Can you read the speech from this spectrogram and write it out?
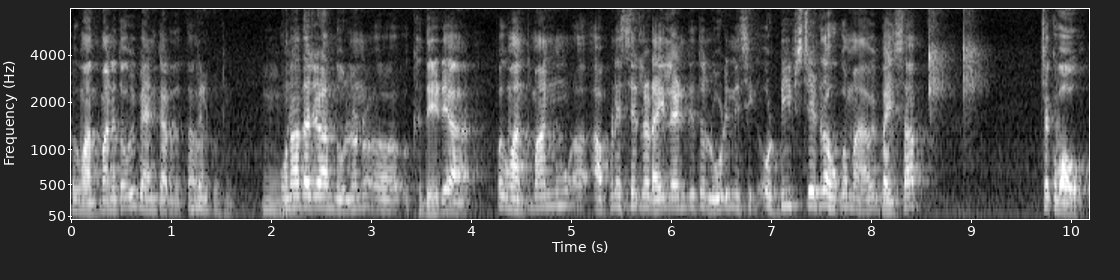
ਭਗਵੰਤ ਮਾਨ ਨੇ ਤਾਂ ਉਹ ਵੀ ਬੈਨ ਕਰ ਦਿੱਤਾ। ਬਿਲਕੁਲ ਠੀਕ। ਉਹਨਾਂ ਦਾ ਜਿਹੜਾ ਅੰਦੋਲਨ ਖਦੇੜਿਆ ਭਗਵੰਤ ਮਾਨ ਨੂੰ ਆਪਣੇ ਸਿਰ ਲੜਾਈ ਲੈਣ ਦੀ ਤਾਂ ਲੋੜ ਹੀ ਨਹੀਂ ਸੀ। ਉਹ ਡੀਪ ਸਟੇਟ ਦਾ ਹੁਕਮ ਆਇਆ ਵੀ ਭਾਈ ਸਾਹਿਬ ਚਕਵਾਓ।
